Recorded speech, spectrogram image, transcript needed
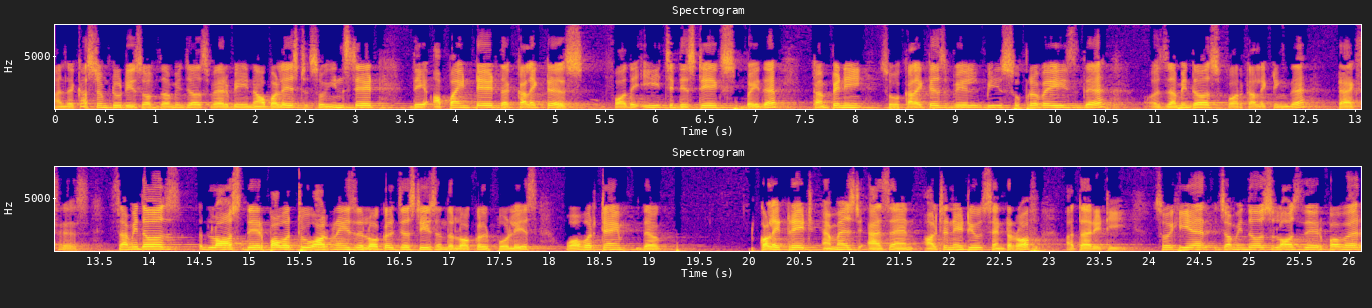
and the custom duties of zamindars were being abolished. So instead they appointed the collectors for the each districts by the company. So collectors will be supervise the uh, zamindars for collecting the taxes zamindars lost their power to organize the local justice and the local police over time, the collectorate emerged as an alternative center of authority. So here, Jamindars lost their power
